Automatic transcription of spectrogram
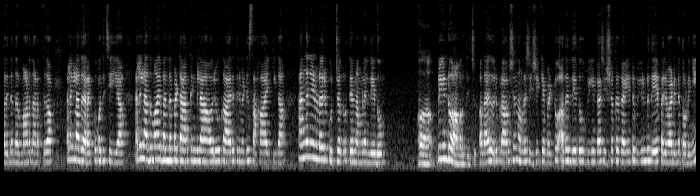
അതിന്റെ നിർമ്മാണം നടത്തുക അല്ലെങ്കിൽ അത് ഇറക്കുമതി ചെയ്യുക അല്ലെങ്കിൽ അതുമായി ബന്ധപ്പെട്ട് ആർക്കെങ്കിലും ആ ഒരു കാര്യത്തിന് വേണ്ടി സഹായിക്കുക അങ്ങനെയുള്ള ഒരു കുറ്റകൃത്യം നമ്മൾ എന്ത് ചെയ്തു വീണ്ടും ആവർത്തിച്ചു. അതായത് ഒരു പ്രാവശ്യം നമ്മൾ ശിക്ഷിക്കപ്പെട്ടു അതെന്ത് ചെയ്തു വീണ്ടും ആ ശിക്ഷയൊക്കെ കഴിഞ്ഞിട്ട് വീണ്ടും ഇതേ പരിപാടിനെ തുടങ്ങി.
